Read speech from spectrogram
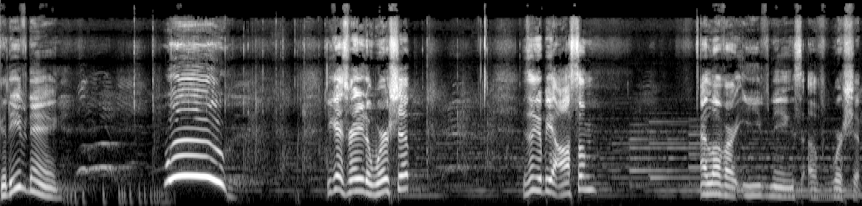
Good evening. Woo! You guys ready to worship? Isn't it going to be awesome? I love our evenings of worship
